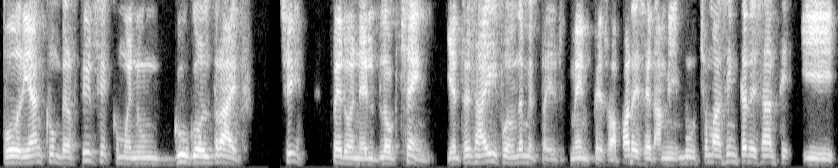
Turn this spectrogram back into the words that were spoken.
podrían convertirse como en un Google Drive, ¿sí? Pero en el blockchain. Y entonces ahí fue donde me, me empezó a parecer a mí mucho más interesante y,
